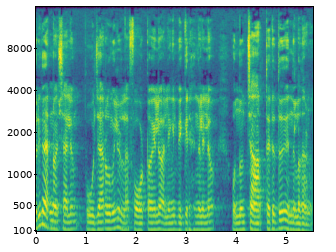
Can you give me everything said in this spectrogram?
ഒരു കാരണവശാലും പൂജാ റൂമിലുള്ള ഫോട്ടോയിലോ അല്ലെങ്കിൽ വിഗ്രഹങ്ങളിലോ ഒന്നും ചാർത്തരുത് എന്നുള്ളതാണ്.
